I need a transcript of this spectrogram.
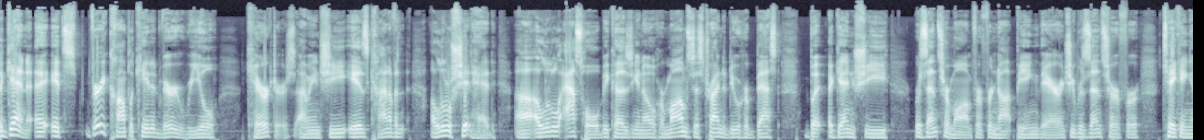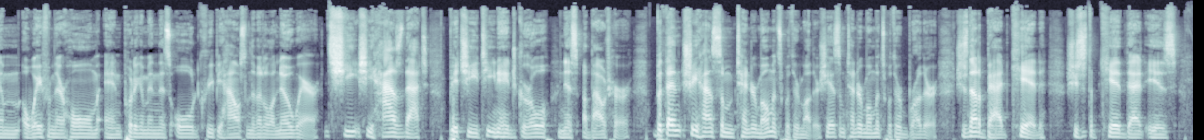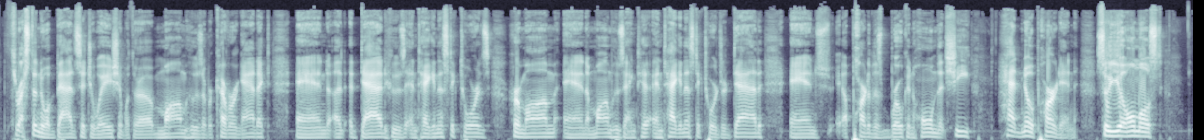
again, it's very complicated, very real characters. I mean, she is kind of an, a little shithead, uh, a little asshole because, you know, her mom's just trying to do her best. But again, she resents her mom for, for not being there and she resents her for taking him away from their home and putting him in this old creepy house in the middle of nowhere. She she has that bitchy teenage girlness about her. But then she has some tender moments with her mother. She has some tender moments with her brother. She's not a bad kid. She's just a kid that is thrust into a bad situation with a mom who's a recovering addict and a, a, dad who's antagonistic towards her mom and a mom who's antagonistic towards her dad and a part of this broken home that she had no part in. So you almost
